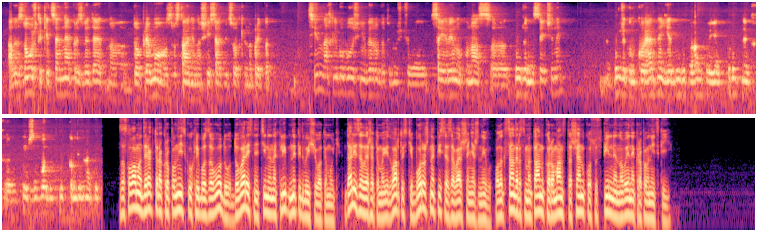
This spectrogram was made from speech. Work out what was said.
Але знову ж таки це не призведе е, до прямого зростання на 60%, наприклад, цін на хлібобулочні вироби, тому що цей ринок у нас е, дуже насичений, дуже конкурентне. Є дуже багато як крупних е, заводів, комбінатів. За словами директора Кропивницького хлібозаводу, до вересня ціни на хліб не підвищуватимуть. Далі залежатиме від вартості борошна після завершення жнив. Олександр Сметанко, Роман Сташенко, Суспільне новини Кропивницький.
